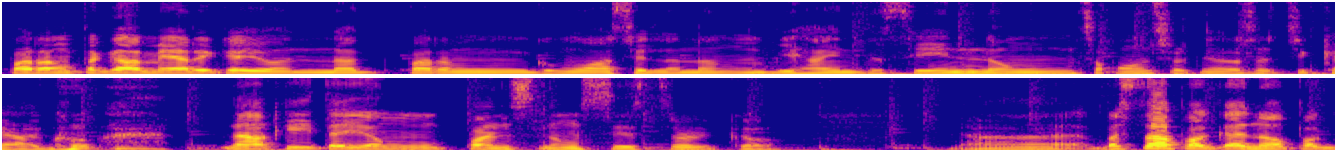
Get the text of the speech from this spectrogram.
parang taga-America yon nag parang gumawa sila ng behind the scene nung sa concert nila sa Chicago. Nakita yung fans ng sister ko. Ah, basta pag ano, pag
